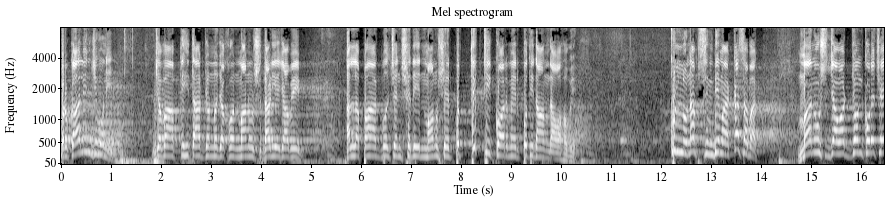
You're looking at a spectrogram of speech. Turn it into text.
পরকালীন জীবনে জবাবদিহিতার জন্য যখন মানুষ দাঁড়িয়ে যাবে আল্লাহ পাক বলছেন, সেদিন মানুষের প্রত্যেকটি কর্মের প্রতিদান দেওয়া হবে। কুল্লু নাফসিম বিমা কাসাবাত। মানুষ যা অর্জন করেছে,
